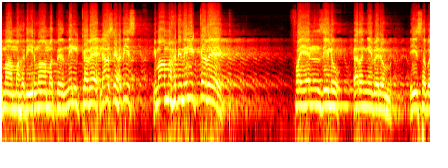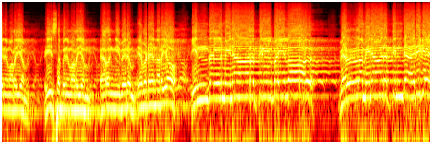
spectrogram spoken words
ഇമാം മഹദി ഇമാമത്ത് നിൽക്കവേ. ലാസ്റ്റ് ഹദീസ്. ഇമാം മഹദി നിൽക്കവേ. ഫയൻസിലു ഇറങ്ങി വരും. ഈസബിന് മറിയം ഈസബിന് മറിയം ഇറങ്ങി വരും. എവിടെയെന്നറിയോ? ഇന്ദൽ മിനാരത്തിൽ ബൈലാ വെള്ള മിനാരത്തിന്റെ അരികെ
